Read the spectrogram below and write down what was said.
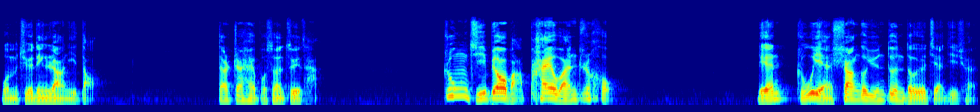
我们决定让你导。但这还不算最惨，《终极标靶》拍完之后，连主演上格云顿都有剪辑权，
